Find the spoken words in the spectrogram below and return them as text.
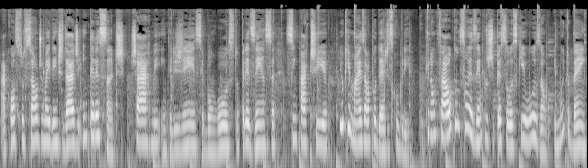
à construção de uma identidade interessante: charme, inteligência, bom gosto, presença, simpatia e o que mais ela puder descobrir. O que não faltam são exemplos de pessoas que usam, e muito bem,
